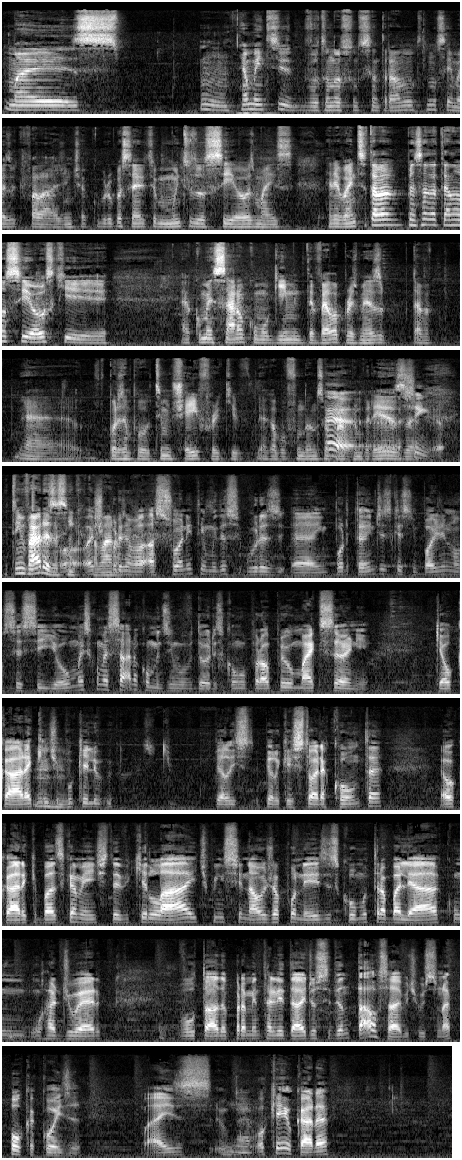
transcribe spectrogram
Mas. Hum, realmente, voltando ao assunto central, não, não sei mais o que falar. A gente já cobriu bastante muitos dos CEOs mais relevantes. Eu tava pensando até nos CEOs que é, começaram como game developers mesmo. Tava, é, por exemplo, o Tim Schafer, que acabou fundando sua própria empresa. assim, E tem vários assim que acho que, por exemplo, a Sony tem muitas figuras é, importantes que assim, podem não ser CEO, mas começaram como desenvolvedores, como o próprio Mark Cerny, que é o cara que, Uhum. tipo, que ele, que, pelo, pelo que a história conta, é o cara que basicamente teve que ir lá e tipo, ensinar os japoneses como trabalhar com um hardware voltado para a mentalidade ocidental, sabe? Tipo, isso não é pouca coisa. Mas, Não. ok, o cara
